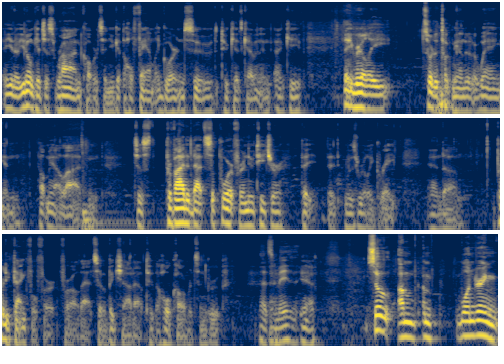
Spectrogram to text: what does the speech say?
you know, you don't get just Ron Culbertson, you get the whole family, Gordon, Sue, the two kids, Kevin and, and Keith. They really sort of took me under their wing and helped me out a lot and just provided that support for a new teacher that, that was really great. And um, pretty thankful for, for all that. So a big shout out to the whole Culbertson group. That's amazing. Yeah. So I'm I'm wondering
